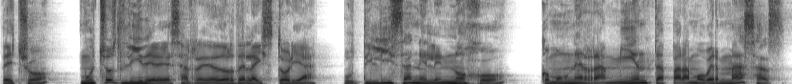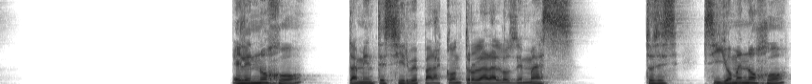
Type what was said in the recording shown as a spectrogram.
De hecho, muchos líderes alrededor de la historia utilizan el enojo como una herramienta para mover masas. El enojo también te sirve para controlar a los demás. Entonces, si yo me enojo,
